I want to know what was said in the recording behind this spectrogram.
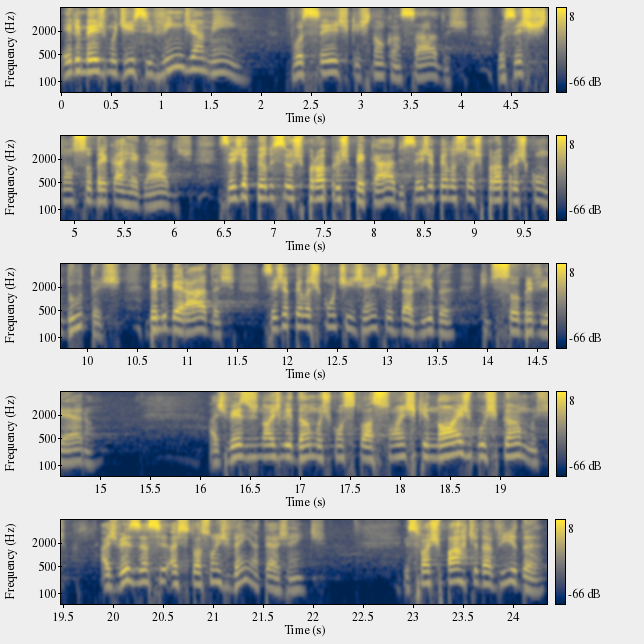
Ele mesmo disse: Vinde a mim, vocês que estão cansados, vocês que estão sobrecarregados, seja pelos seus próprios pecados, seja pelas suas próprias condutas deliberadas, seja pelas contingências da vida que te sobrevieram. Às vezes nós lidamos com situações que nós buscamos, às vezes as, situações vêm até a gente. Isso faz parte da vida,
